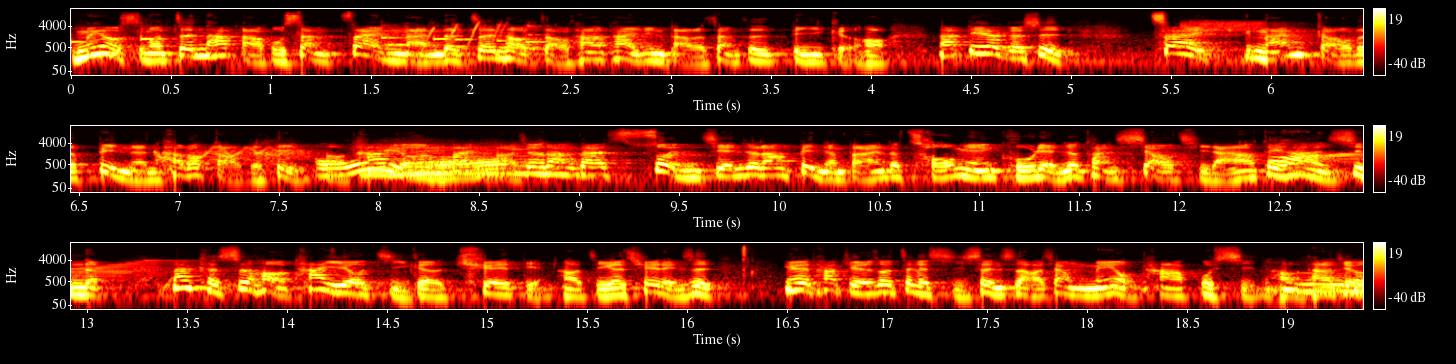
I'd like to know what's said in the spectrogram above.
没有什么针他打不上，再难的针哦找他他一定打得上，这是第一个哈。那第二个是。再难搞的病人，他都搞得定。他有办法，就让他瞬间就让病人本来的愁眉苦脸，就突然笑起来，然后对他很信任。那可是哈，他也有几个缺点哈，几个缺点是。因为他觉得说这个洗肾是好像没有他不行哈，他就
